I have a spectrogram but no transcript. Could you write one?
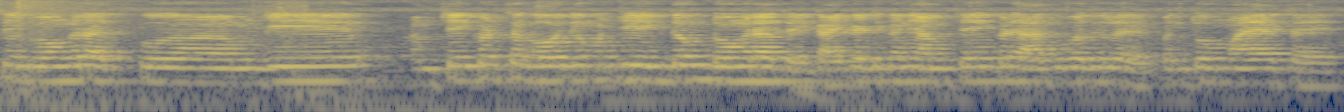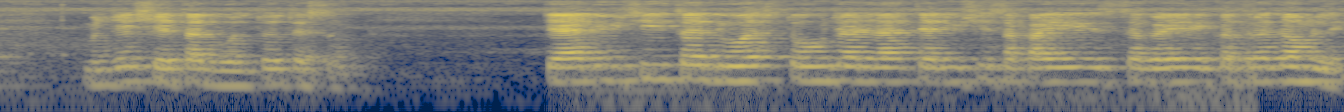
ते डोंगरात म्हणजे आमच्या इकडचं गवदेव म्हणजे एकदम डोंगरात आहे. काही काही ठिकाणी आमच्या इकडे आजूबाजूला आहे पण तो मायात आहे. म्हणजे शेतात बोलतो तसं. त्या दिवशीचा दिवस तो उजाडला. त्या दिवशी सकाळी सगळे एकत्र जमले.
